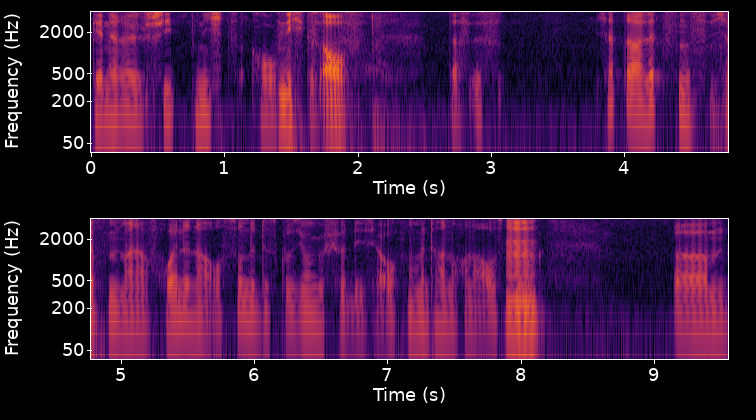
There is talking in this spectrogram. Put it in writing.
Generell schiebt nichts auf. Nichts das auf. Ist, das ist. Ich hatte da letztens, ich habe mit meiner Freundin da auch so eine Diskussion geführt, die ist ja auch momentan noch in der Ausbildung. Ähm,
